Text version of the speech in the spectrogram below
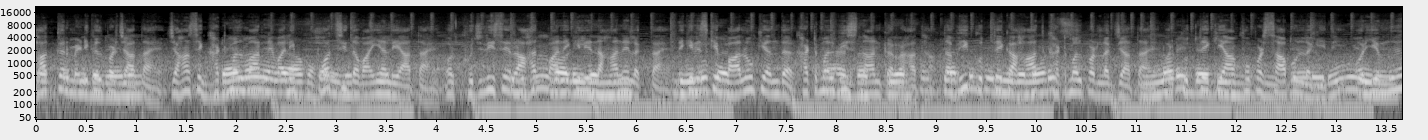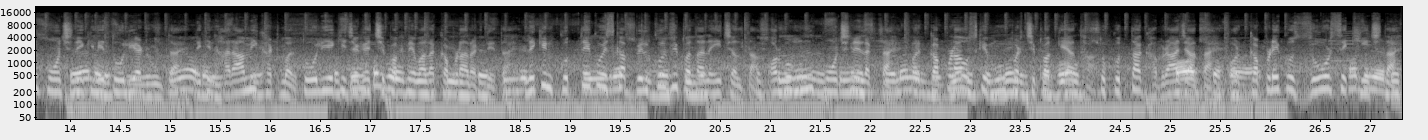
भागकर मेडिकल पर जाता है जहाँ से खटमल मारने वाली बहुत सी दवाइयाँ ले आता है और खुजली से राहत पाने के लिए नहाने लगता है। लेकिन इसके बालों के अंदर खटमल भी स्नान कर रहा था। तभी कुत्ते का हाथ खटमल पर लग जाता है और कुत्ते की आँखों पर साबुन लगी थी और ये मुँह पहुँचने के लिए तोलिया ढूंढता है। लेकिन हरामी खटमल तोलिए की जगह चिपकने वाला कपड़ा रख देता है। लेकिन कुत्ते को इसका बिल्कुल भी पता नहीं चलता और वो मुँह पहुँचने लगता है। पर कपड़ा उसके मुँह पर चिपक गया था तो कुत्ता घबरा जाता है और कपड़े को ज़ोर से खींचता है।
